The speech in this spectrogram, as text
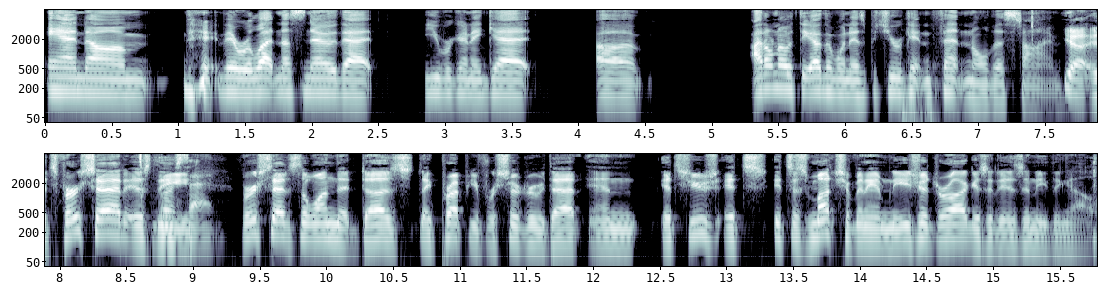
And um, they were letting us know that you were going to get uh, I don't know what the other one is, but you were getting fentanyl this time. yeah, it's Versed is the Versed. Versed. the one that does. They prep you for surgery with that, and it's usually it's it's as much of an amnesia drug as it is anything else.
